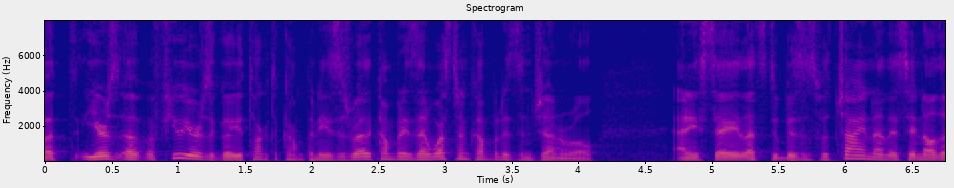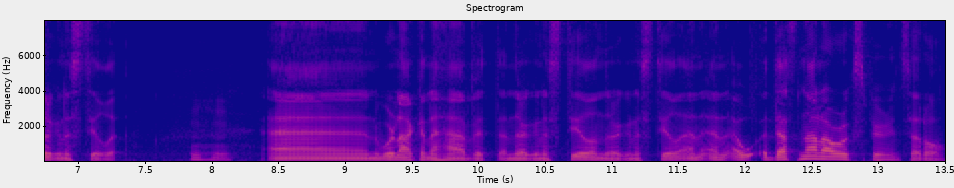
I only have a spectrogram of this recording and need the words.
but years a, a few years ago, you talk to companies, Israeli companies and Western companies in general, and you say, "Let's do business with China," and they say, "No, they're going to steal it, mm-hmm. And we're not going to have it, and they're going to steal, and they're going to steal," and and uh, that's not our experience at all.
